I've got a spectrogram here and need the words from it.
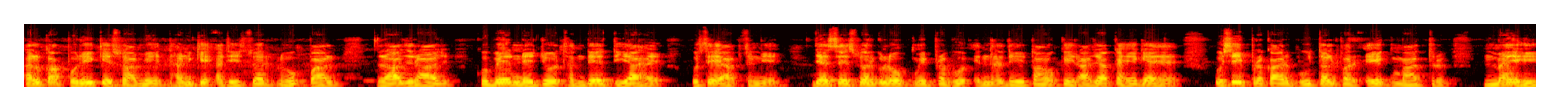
अलकापुरी के स्वामी धन के अधीश्वर लोकपाल राजराज कुबेर ने जो संदेश दिया है, उसे आप सुनिए। जैसे स्वर्गलोक में प्रभु इंद्र देवताओं के राजा कहे गए हैं, उसी प्रकार भूतल पर एकमात्र मैं ही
